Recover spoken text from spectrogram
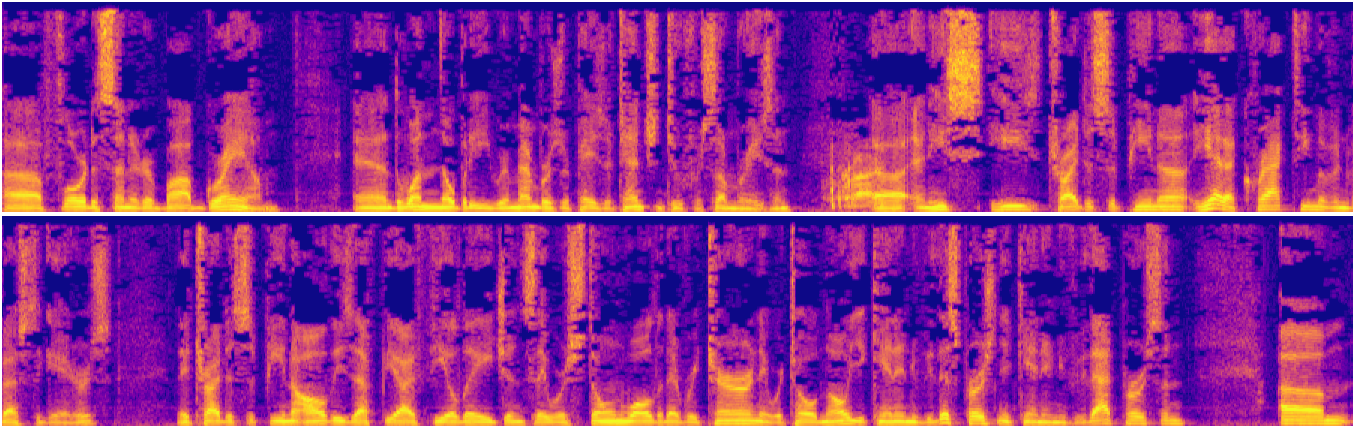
uh, Florida Senator Bob Graham, and the one nobody remembers or pays attention to for some reason. Right. Uh, and he he tried to subpoena. He had a crack team of investigators. They tried to subpoena all these FBI field agents. They were stonewalled at every turn. They were told, no, you can't interview this person, you can't interview that person. Um,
